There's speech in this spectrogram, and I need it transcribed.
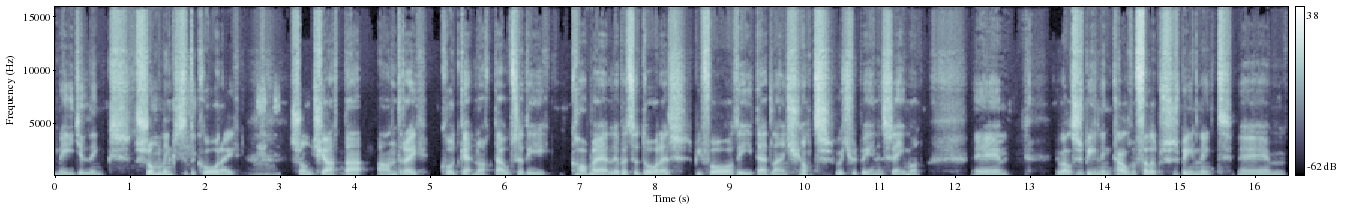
major links. Some links to the core, eh? some chat that Andre could get knocked out of the Copa Libertadores before the deadline shuts, which would be an insane one. Um, who else has been linked? Kalvin Phillips has been linked. Um,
